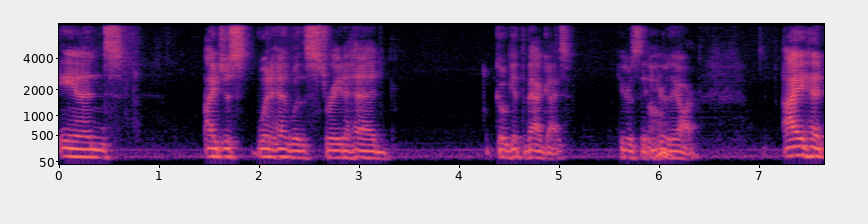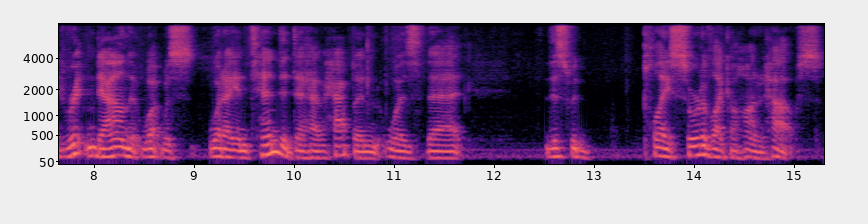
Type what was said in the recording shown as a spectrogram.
and i just went ahead with a straight ahead go get the bad guys here's the, here Oh. they are I had written down that what was what I intended to have happen was that this would play sort of like a haunted house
